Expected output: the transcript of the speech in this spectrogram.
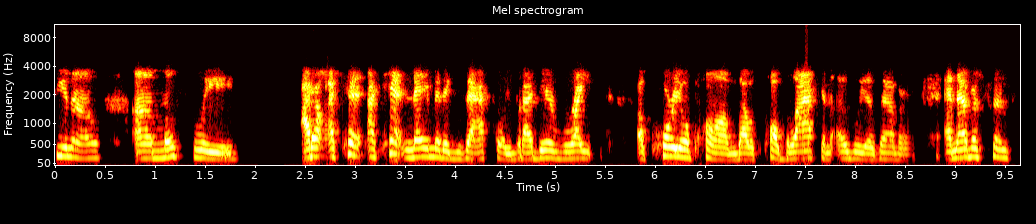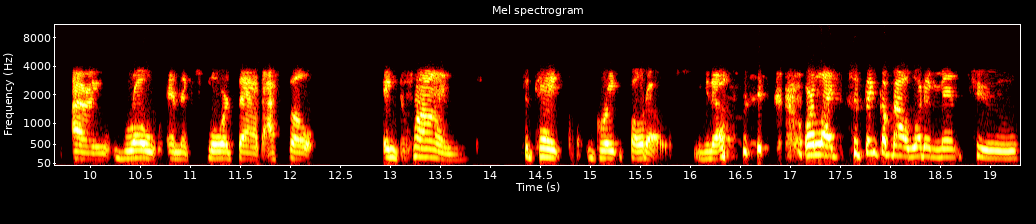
you know, um, mostly I don't I can't I can't name it exactly, but I did write a choreo poem that was called Black and Ugly as Ever. And ever since I wrote and explored that, I felt inclined to take great photos, you know, or like to think about what it meant to,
